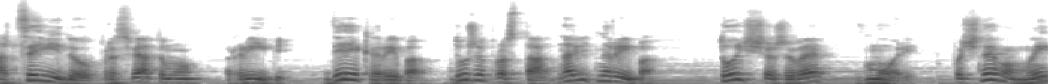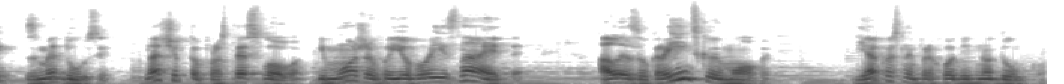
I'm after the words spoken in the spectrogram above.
А це відео присвятимо рибі. Деяка риба дуже проста, навіть не риба, той, що живе в морі. Почнемо ми з медузи, начебто просте слово, і може ви його і знаєте. Але з української мови якось не приходить на думку.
